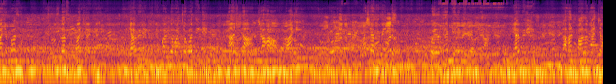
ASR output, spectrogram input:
वाजेपासून जुलूसला सुरुवात झाली आहे. यावेळी मुस्लिम बांधवांच्या वतीने नाश्ता चहा पाणी अशा विविध उपाययोजना केल्या गेल्या होत्या. यावेळी लहान बालकांच्या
